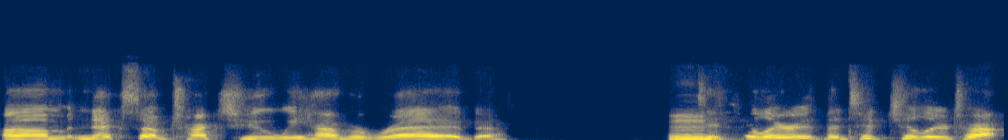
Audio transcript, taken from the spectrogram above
Um, next up, track two, we have Red. mm. titular the titular track.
